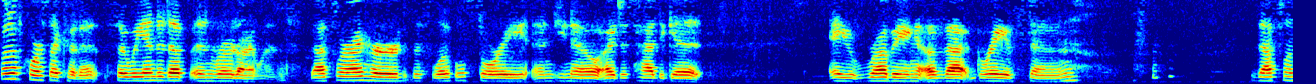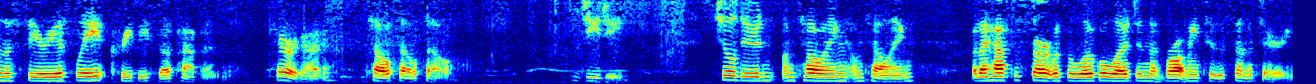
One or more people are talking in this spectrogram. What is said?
But of course I couldn't, so we ended up in Rhode Island. That's where I heard this local story, and you know, I just had to get a rubbing of that gravestone. That's when the seriously creepy stuff happened. Paraguay. Tell, tell, tell. Gigi. Chill, dude. I'm telling, I'm telling but I have to start with the local legend that brought me to the cemetery.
